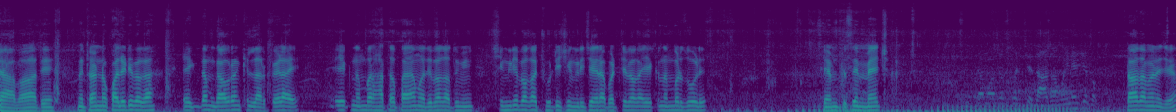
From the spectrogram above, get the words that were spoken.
क्या बात आहे मित्रांनो क्वालिटी बघा. एकदम गावरान खिल्लार पेळा आहे. एक नंबर हातापायामध्ये बघा तुम्ही. शिंगडी बघा छोटी शिंगडी चेहरा पट्टी बघा एक नंबर जोड आहे. सेम टू सेम मॅच दहा दहा महिन्याचे का?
